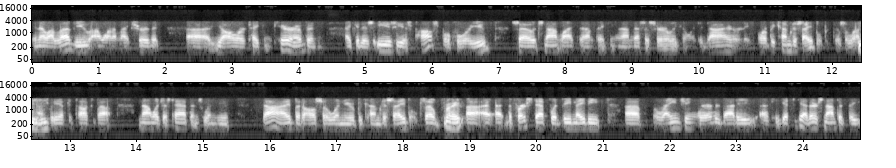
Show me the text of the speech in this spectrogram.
you know I love you. I want to make sure that uh, y'all are taken care of and make it as easy as possible for you. So it's not like I'm thinking I'm necessarily going to die or or become disabled because a lot of Mhm. times we have to talk about not what just happens when you die, but also when you become disabled. So Right. uh, I, I, the first step would be maybe uh, arranging where everybody uh, can get together. It's not that the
